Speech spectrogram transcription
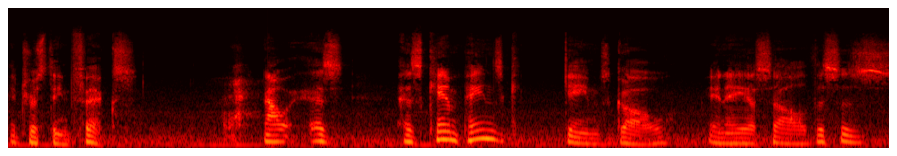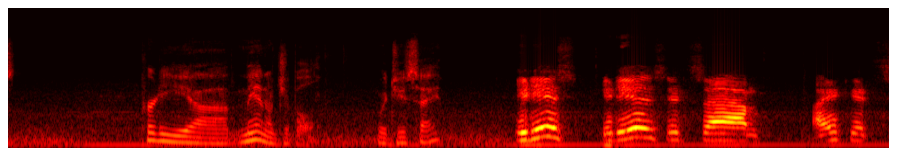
Interesting fix. Now, as as campaigns games go in ASL, this is pretty uh, manageable. Would you say? It is. It is. It's. Um, I think it's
